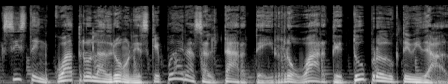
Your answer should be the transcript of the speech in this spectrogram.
Existen cuatro ladrones que pueden asaltarte y robarte tu productividad,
